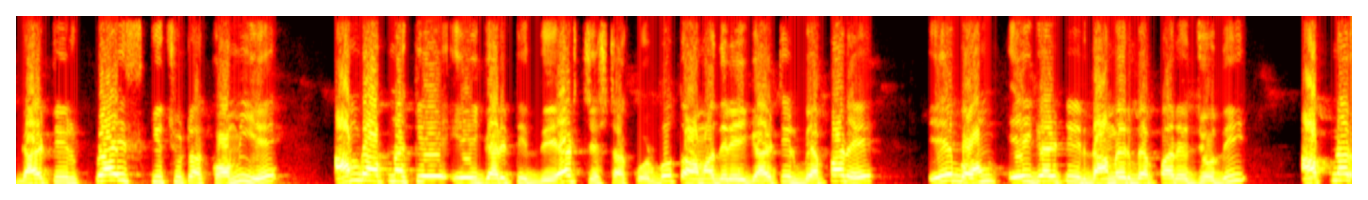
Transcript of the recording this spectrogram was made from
গাড়িটির প্রাইস কিছুটা কমিয়ে আমরা আপনাকে এই গাড়িটি দেওয়ার চেষ্টা করব। তো আমাদের এই গাড়িটির ব্যাপারে এবং এই গাড়িটির দামের ব্যাপারে যদি আপনার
